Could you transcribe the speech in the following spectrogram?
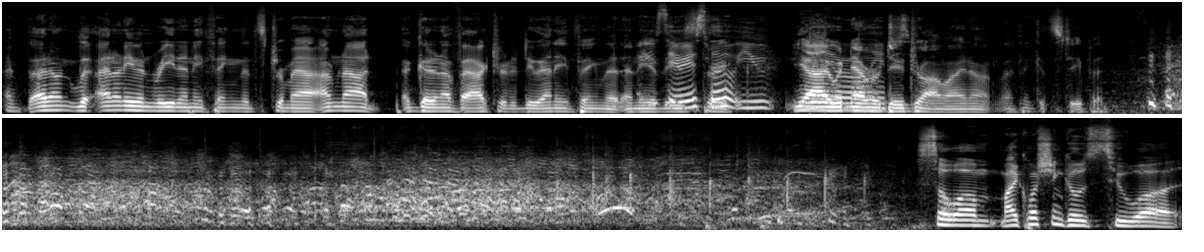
I, I don't li- I don't even read anything that's dramatic. I'm not a good enough actor to do anything that any you of these serious, three. though? You yeah, I would never do drama. I don't. I think it's stupid. So um, my question goes to uh,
